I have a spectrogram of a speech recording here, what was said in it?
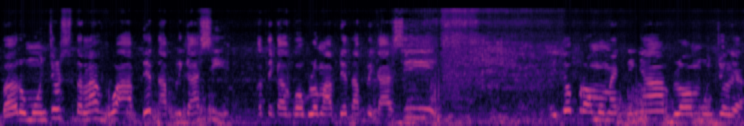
baru muncul setelah gue update aplikasi. Ketika gue belum update aplikasi itu promo McD-nya belum muncul ya.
